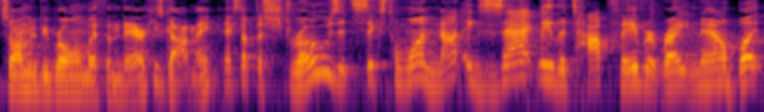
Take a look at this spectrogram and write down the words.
So I'm going to be rolling with him there. He's got me. Next up, the Stros at 6 to 1. Not exactly the top favorite right now, but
